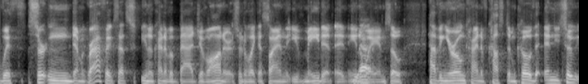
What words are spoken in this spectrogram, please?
with certain demographics that's you know kind of a badge of honor, sort of like a sign that you've made it in, yeah. a way. And so having your own kind of custom code and so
